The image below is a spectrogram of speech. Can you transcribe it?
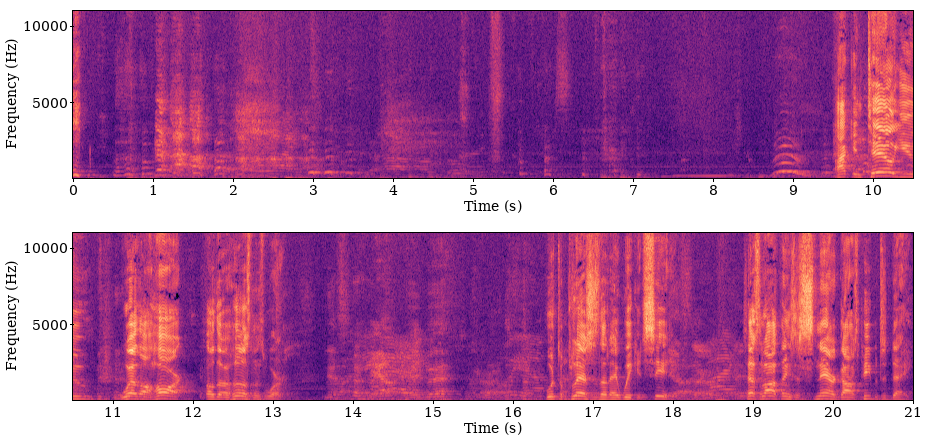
him. I can tell you where the heart of their husbands were. With the pleasures of that wicked city. So that's a lot of things that snare God's people today.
